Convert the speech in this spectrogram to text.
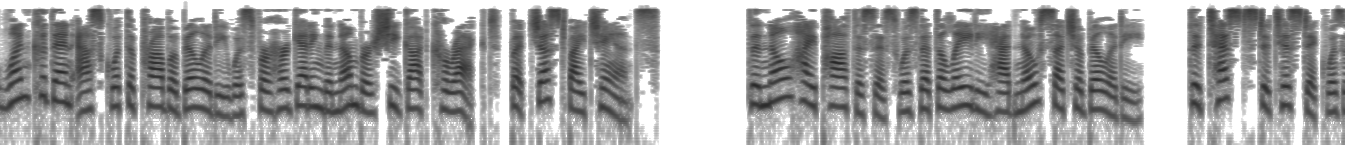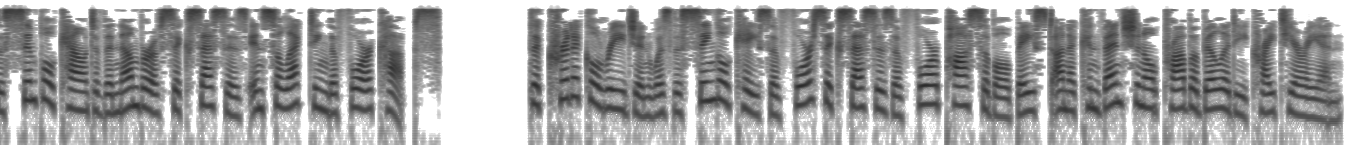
One could then ask what the probability was for her getting the number she got correct, but just by chance. The null hypothesis was that the lady had no such ability. The test statistic was a simple count of the number of successes in selecting the four cups. The critical region was the single case of four successes of four possible based on a conventional probability criterion.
